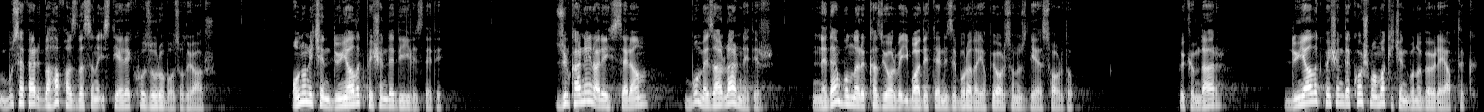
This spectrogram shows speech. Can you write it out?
bu sefer daha fazlasını isteyerek huzuru bozuluyor.'' Onun için dünyalık peşinde değiliz dedi. Zülkarneyn aleyhisselam, bu mezarlar nedir? Neden bunları kazıyor ve ibadetlerinizi burada yapıyorsunuz diye sordu. Hükümdar, dünyalık peşinde koşmamak için bunu böyle yaptık.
